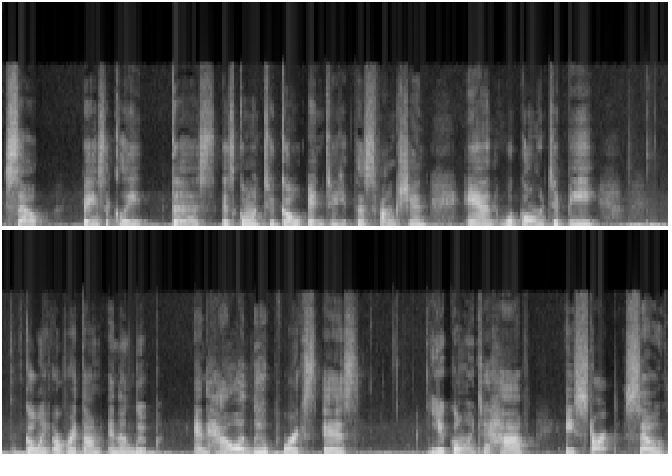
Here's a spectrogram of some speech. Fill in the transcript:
So basically this is going to go into this function and we're going to be going over them in a loop. And how a loop works is you're going to have a start. So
